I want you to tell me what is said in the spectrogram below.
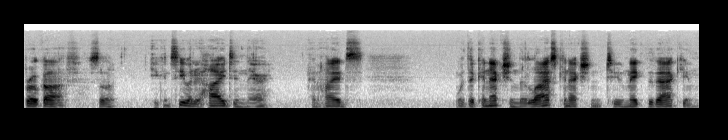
broke off. So you can see what it hides in there. and hides with the connection, the last connection to make the vacuum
